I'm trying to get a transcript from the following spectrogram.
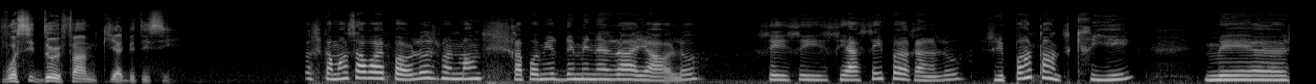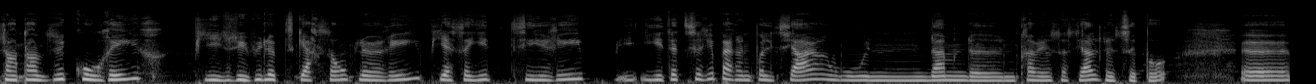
Voici deux femmes qui habitent ici. Je commence à avoir peur. Là. Je me demande si je ne serais pas mieux de déménager ailleurs. C'est, assez peurant. Là. J'ai pas entendu crier. Mais euh, j'ai entendu courir, puis j'ai vu le petit garçon pleurer, puis essayer de tirer. Il était tiré par une policière ou une dame d'une travailleuse sociale, je ne sais pas. Euh,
